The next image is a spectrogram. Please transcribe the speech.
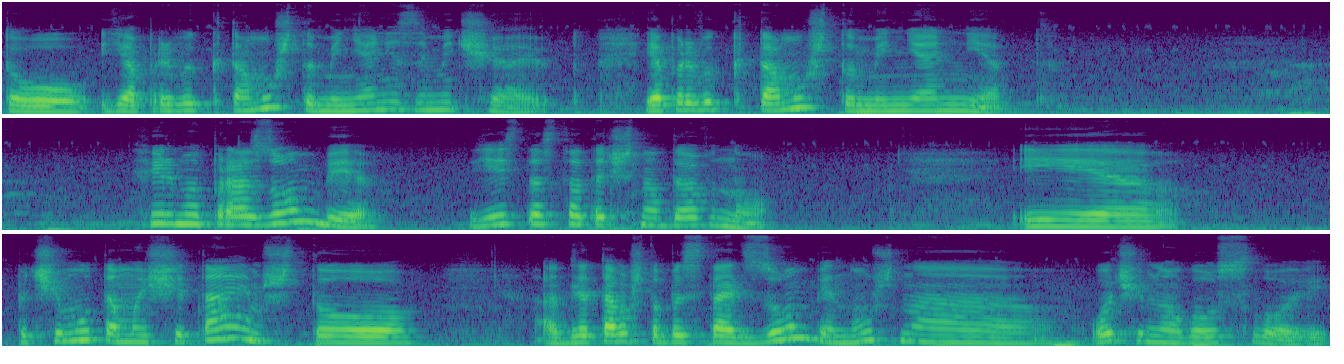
то я привык к тому, что меня не замечают. Я привык к тому, что меня нет. Фильмы про зомби есть достаточно давно. И почему-то мы считаем, что для того, чтобы стать зомби, нужно очень много условий.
